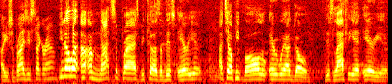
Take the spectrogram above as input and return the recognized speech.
Are you surprised he stuck around? You know what? I, I'm not surprised because of this area. I tell people all everywhere I go, this Lafayette area,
